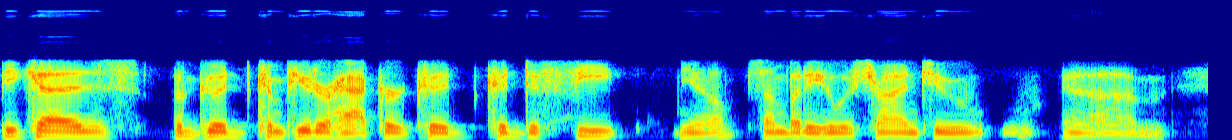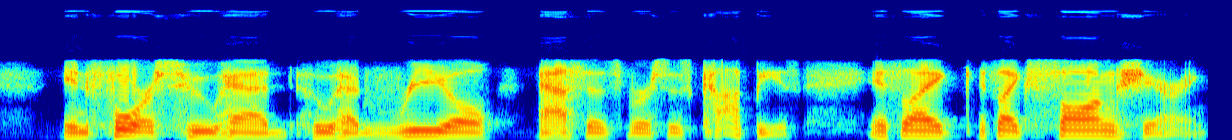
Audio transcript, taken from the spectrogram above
because a good computer hacker could could defeat you know somebody who was trying to um, enforce who had who had real assets versus copies. It's like it's like song sharing.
